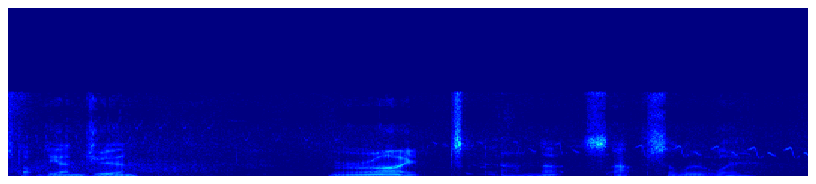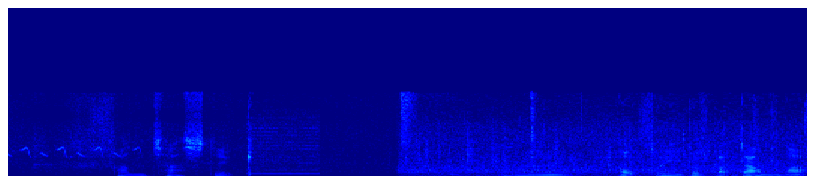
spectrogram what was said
Stop the engine. Right, and that's absolutely fantastic. Right. Hopefully he goes back down that.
